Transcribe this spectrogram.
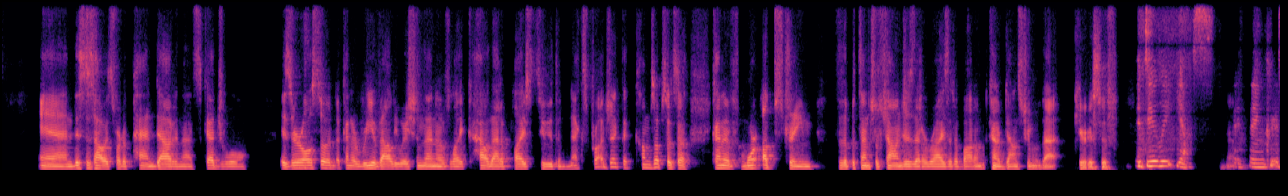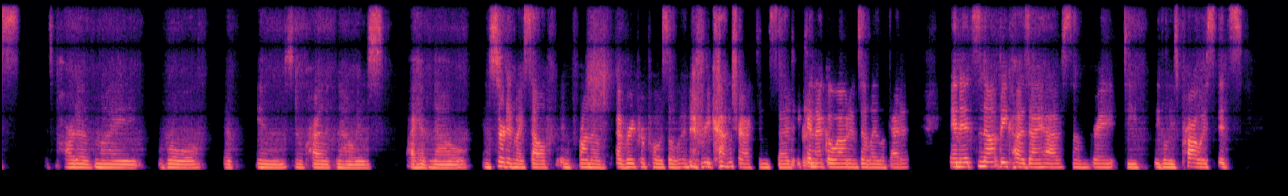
and this is how it sort of panned out in that schedule is there mm-hmm. also a kind of reevaluation then of like how that applies to the next project that comes up so it's a kind of more upstream to the potential challenges that arise at a bottom kind of downstream of that curious if ideally yes yeah. i think it's it's part of my role in Snow Kreilich now is i have now inserted myself in front of every proposal and every contract and said it cannot go out until i look at it and it's not because I have some great deep legalese prowess. It's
